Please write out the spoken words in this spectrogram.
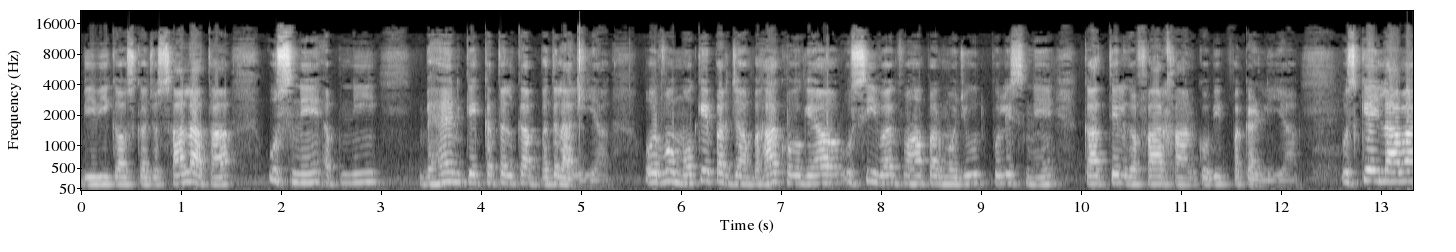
बीवी का उसका जो साला था, उसने अपनी बहन के कत्ल का बदला लिया। और वो मौके पर जहाँ बहाक हो गया और उसी वक्त वहाँ पर मौजूद पुलिस ने कातिल गफार खान को भी पकड़ लिया। उसके अलावा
